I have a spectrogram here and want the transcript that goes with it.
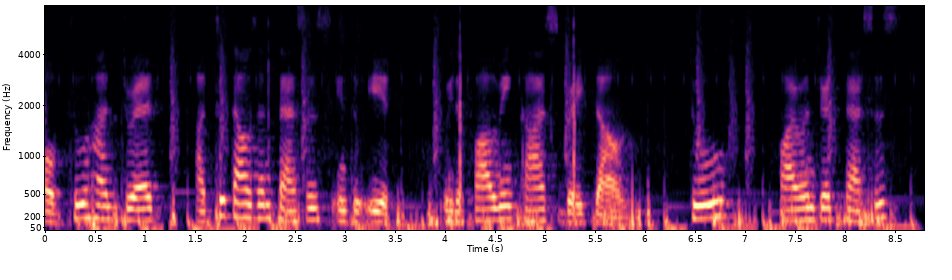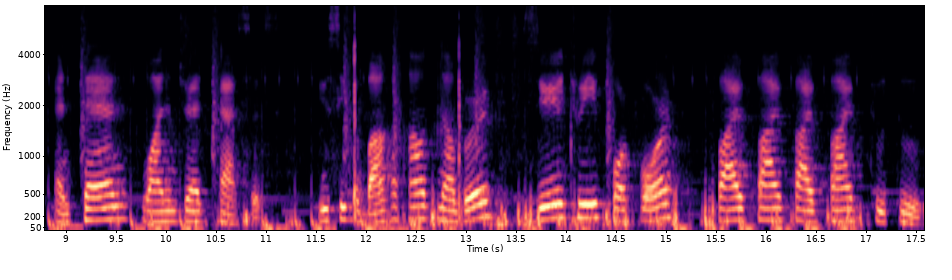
of 200 uh, 2000 pesos into it with the following cash breakdown. 2 500 pesos and 10 100 pesos. You see the bank account number 0344 555522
